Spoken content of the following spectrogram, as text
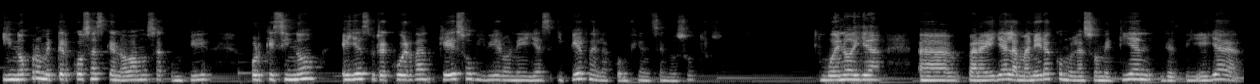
y no prometer cosas que no vamos a cumplir, porque si no, ellas recuerdan que eso vivieron ellas y pierden la confianza en nosotros. Bueno, ella, ah, para ella la manera como la sometían, y ella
